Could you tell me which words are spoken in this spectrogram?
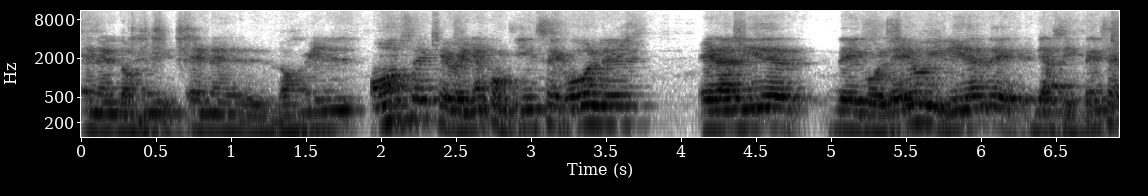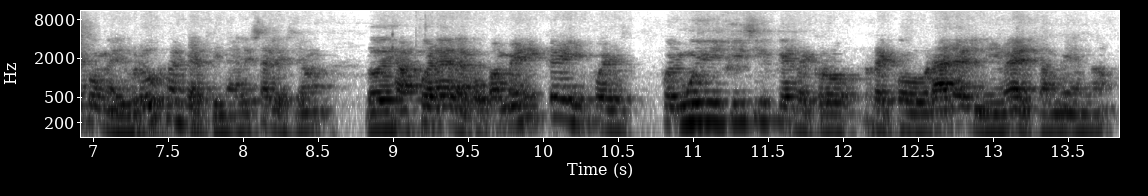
En el, 2000, en el 2011 que venía con 15 goles, era líder de goleo y líder de, de asistencia con el Brujas y al final esa lesión lo deja fuera de la Copa América y pues fue muy difícil que recobrar el nivel también, ¿no?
